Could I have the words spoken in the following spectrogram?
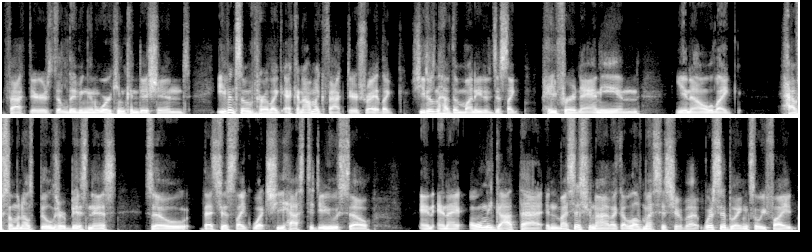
factors the living and working conditions even some of her like economic factors right? Like she doesn't have the money to just like pay for a nanny and you know like have someone else build her business. So that's just like what she has to do. So and and I only got that and my sister and I like I love my sister, but we're siblings, so we fight,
